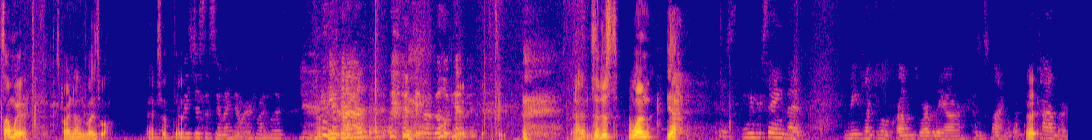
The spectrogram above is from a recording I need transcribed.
somewhere is probably not advisable. Yeah, so I that's- just assume I know where everyone lives. Take it out. Take out the whole cabinet. and so just one, yeah. Just- We were saying that leave like the little crumbs wherever they are because it's fine. But like Right. a toddler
